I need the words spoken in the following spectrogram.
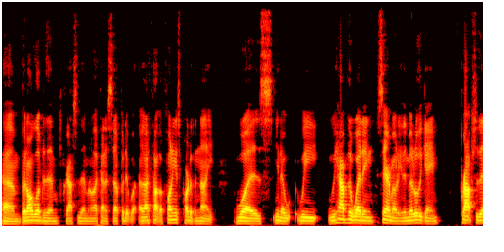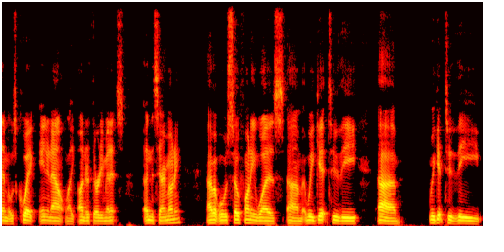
Um, but all love to them, congrats to them, and all that kind of stuff. But it, I thought the funniest part of the night was, you know, we we have the wedding ceremony in the middle of the game. Props to them. It was quick, in and out, like under 30 minutes in the ceremony. Uh, but what was so funny was um, we get to the uh, we get to the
